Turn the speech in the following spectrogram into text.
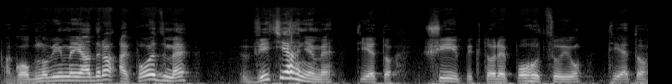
Ak obnovíme jadra, aj povedzme, vyťahneme tieto šípy, ktoré pohlcujú tieto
